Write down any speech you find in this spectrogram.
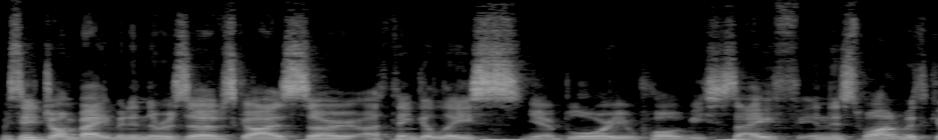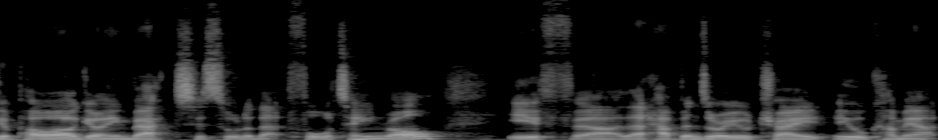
We see John Bateman in the reserves, guys. So I think at least you know Blory will probably be safe in this one with Kapoa going back to sort of that 14 role if uh, that happens, or he'll trade. He'll come out.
